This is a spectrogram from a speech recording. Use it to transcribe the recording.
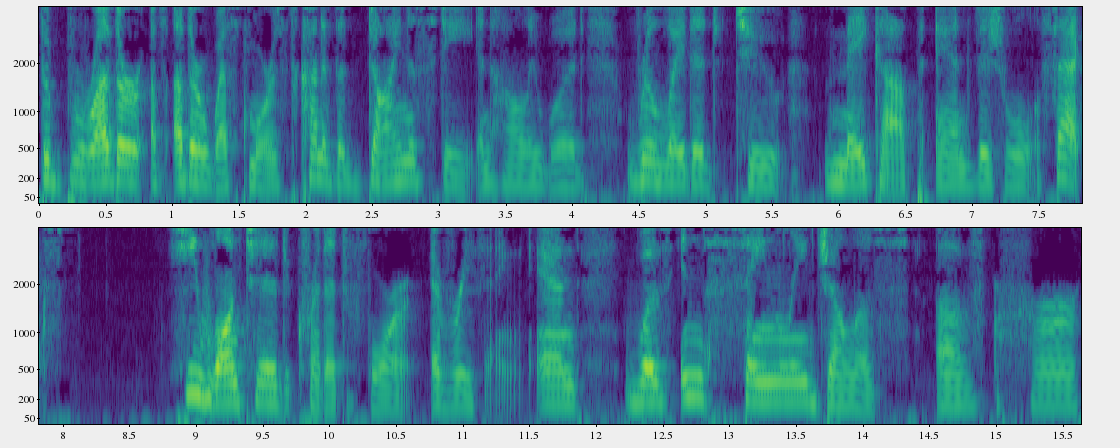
the brother of other Westmores, kind of the dynasty in Hollywood related to makeup and visual effects. He wanted credit for everything and was insanely jealous of her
